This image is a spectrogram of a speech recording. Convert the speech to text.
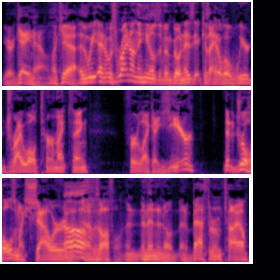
you're gay now. I'm like, yeah. And we and it was right on the heels of him going because I had a little weird drywall termite thing for like a year. They had to drill holes in my shower, and, and it was awful. And, and then in a, in a bathroom tile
